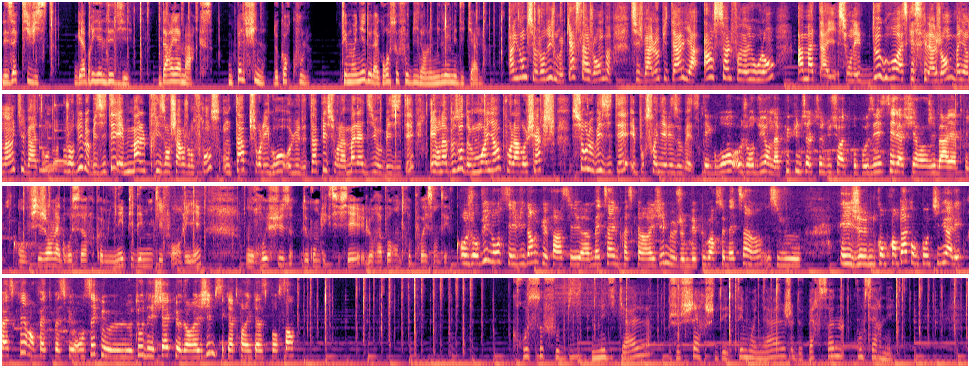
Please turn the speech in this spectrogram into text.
les activistes Gabriel Dédier, Daria Marx ou Pelfine de Corcool témoigner de la grossophobie dans le milieu médical. Par exemple, si aujourd'hui je me casse la jambe, si je vais à l'hôpital, il y a un seul fauteuil roulant à ma taille. Si on est deux gros à se casser la jambe, bah, il y en a un qui va attendre. Aujourd'hui, l'obésité est mal prise en charge en France. On tape sur les gros au lieu de taper sur la maladie obésité. Et on a besoin de moyens pour la recherche sur l'obésité et pour soigner les obèses. T'es gros, aujourd'hui, on n'a plus qu'une seule solution à te proposer, c'est la chirurgie bariatrique. En figeant la grosseur comme une épidémie qu'il faut enrayer, on refuse de complexifier le rapport entre poids et santé. Aujourd'hui, non, c'est évident que si un médecin me prescrit un régime, je ne vais plus voir ce médecin. Hein. Et je ne comprends pas qu'on continue à les prescrire, en fait, parce qu'on sait que le taux d'échec d'un régime, c'est 95%. Grossophobie médicale, je cherche des témoignages de personnes concernées.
